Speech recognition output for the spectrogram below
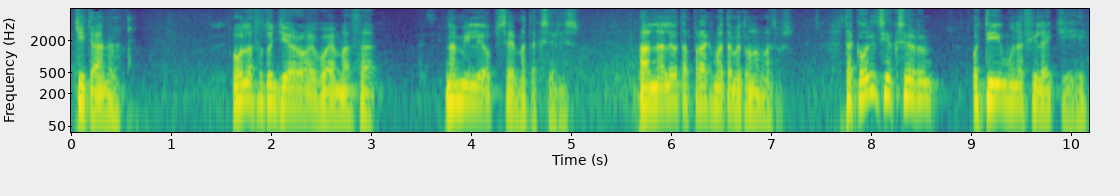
Κοίτα, Άννα. Όλο αυτόν τον καιρό εγώ έμαθα να μην λέω ψέματα, ξέρεις. Αλλά να λέω τα πράγματα με το όνομά τους. Τα κορίτσια ξέρουν ότι ήμουνα φυλακή.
